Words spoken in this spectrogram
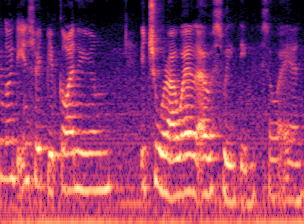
I'm going to insert clip kung ano yung itsura while I was waiting. So, ayan.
